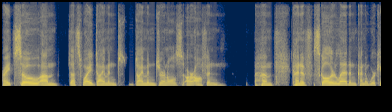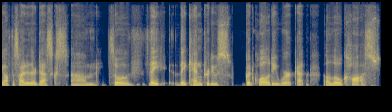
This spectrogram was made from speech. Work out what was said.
right? So um, that's why diamond, diamond journals are often um, kind of scholar-led and kind of working off the side of their desks. Um, so they, they can produce good quality work at a low cost,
